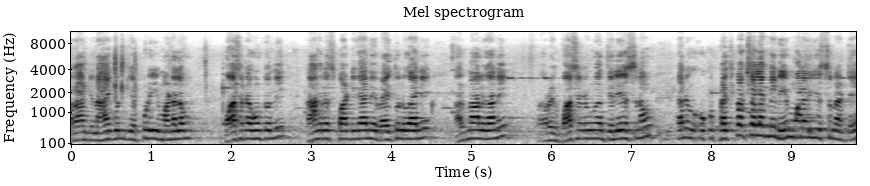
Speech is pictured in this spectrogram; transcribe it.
అలాంటి నాయకుడికి ఎప్పుడు ఈ మండలం బాసటగా ఉంటుంది. కాంగ్రెస్ పార్టీ కానీ రైతులు కానీ అభిమానులు కానీ వారికి కానీ తెలియజేస్తున్నాం. కానీ ఒక ప్రతిపక్షాలకు నేను ఏం మనవి చేస్తున్నా అంటే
